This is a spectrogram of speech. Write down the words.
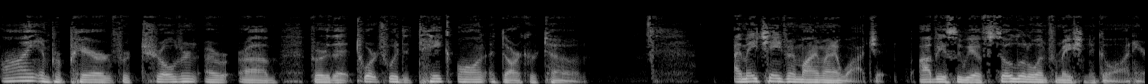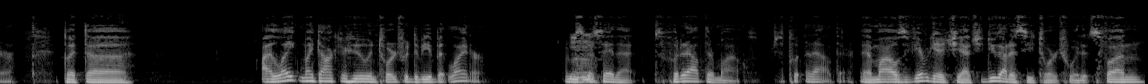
I am prepared for Children or um, for the Torchwood to take on a darker tone. I may change my mind when I watch it. Obviously, we have so little information to go on here, but uh, I like my Doctor Who and Torchwood to be a bit lighter. I'm just mm-hmm. going to say that. Just put it out there, Miles. Just putting it out there. And Miles, if you ever get a chance, you do got to see Torchwood. It's fun.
